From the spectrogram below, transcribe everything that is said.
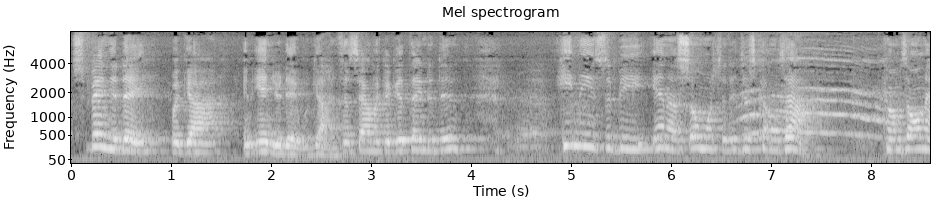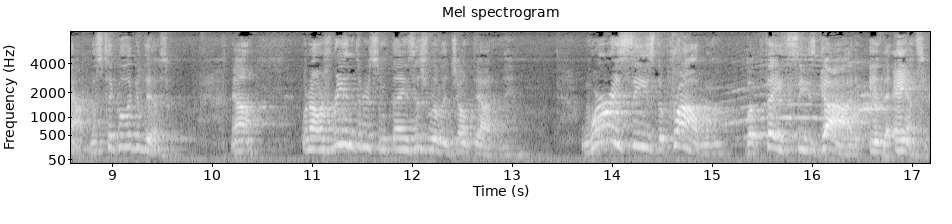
spend your day with God, and end your day with God. Does that sound like a good thing to do? He needs to be in us so much that it just comes out. Comes on out. Let's take a look at this. Now, when I was reading through some things, this really jumped out at me. Worry sees the problem, but faith sees God in the answer.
